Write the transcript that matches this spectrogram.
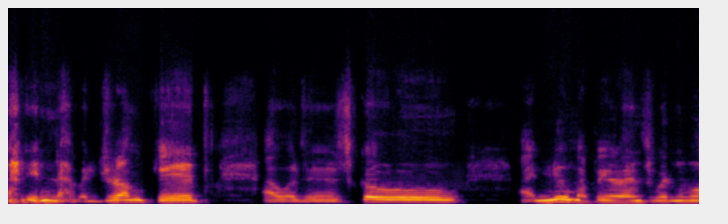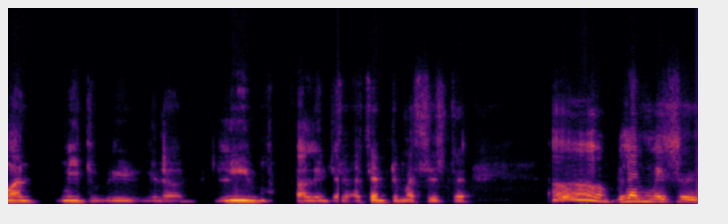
I didn't have a drum kit. I was in school. I knew my parents wouldn't want me to be, you know, leave college. I said to my sister, Oh, me say,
